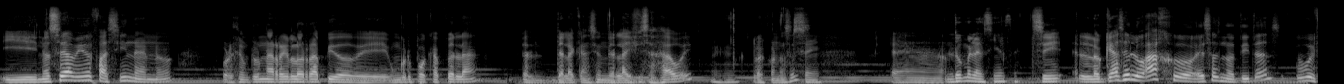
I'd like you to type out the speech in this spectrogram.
Y no sé, a mí me fascina, ¿no? Por ejemplo, un arreglo rápido de un grupo a capela, el- de la canción de Life is a Highway. Ujú. ¿Lo conoces? Sí. Eh, Tú me la enseñaste. sí, lo que hace el bajo, esas notitas, uy,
